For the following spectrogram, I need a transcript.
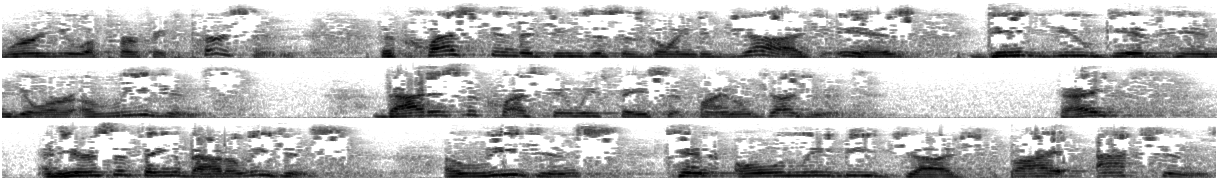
were you a perfect person? The question that Jesus is going to judge is, did you give him your allegiance? That is the question we face at final judgment. Okay? And here's the thing about allegiance allegiance can only be judged by actions.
